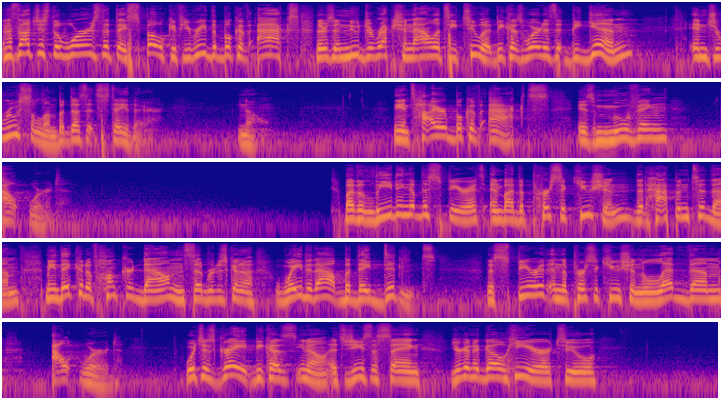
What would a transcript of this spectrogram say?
And it's not just the words that they spoke. If you read the book of Acts, there's a new directionality to it because where does it begin? In Jerusalem, but does it stay there? No. The entire book of Acts is moving outward. By the leading of the Spirit and by the persecution that happened to them, I mean, they could have hunkered down and said, We're just going to wait it out, but they didn't. The Spirit and the persecution led them outward. which is great because, you know, it's Jesus saying, You're going to go here to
